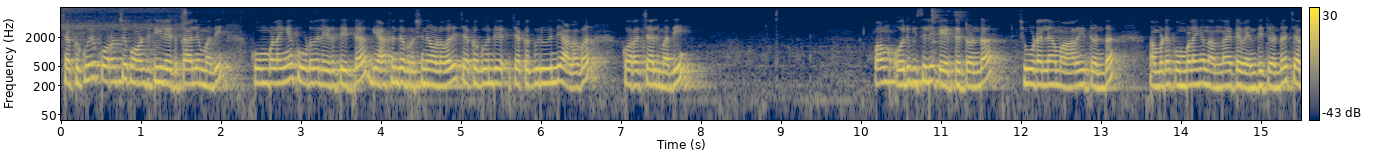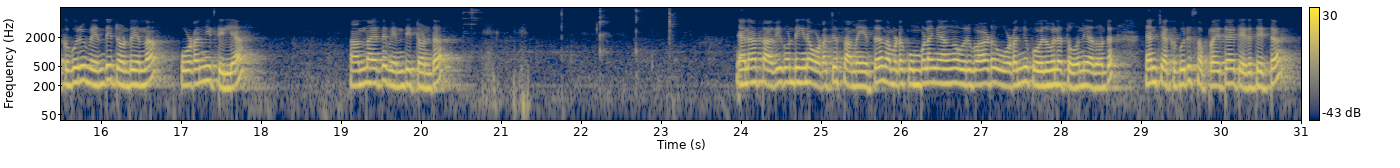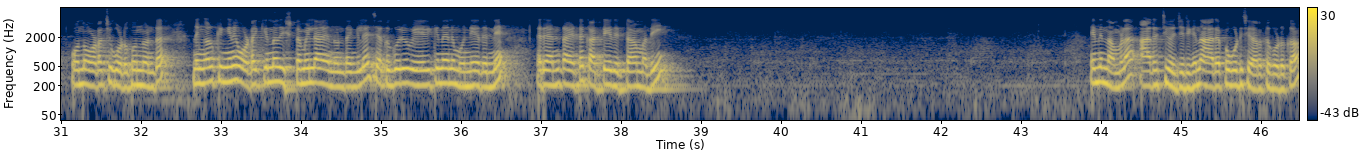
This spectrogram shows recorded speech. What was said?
ചക്കക്കുരു കുറച്ച് ക്വാണ്ടിറ്റിയിൽ എടുത്താലും മതി. കുമ്പളങ്ങ കൂടുതൽ എടുത്തിട്ട് ഗ്യാസിന്റെ പ്രശ്നമുള്ളവർ ചക്കക്കുരു ചക്കക്കുരുവിന്റെ അളവ് കുറച്ചാൽ മതി. അപ്പം ഒരു വിസിൽ കേട്ടിട്ടുണ്ട്. ചൂടെല്ലാം മാറിയിട്ടുണ്ട്. നമ്മുടെ കുമ്പളങ്ങ നന്നായിട്ട് വെന്തിട്ടുണ്ട്. ചക്കക്കുരു വെന്തിട്ടുണ്ട് എന്നാൽ ഉടഞ്ഞിട്ടില്ല. നന്നായിട്ട് വെന്തിട്ടുണ്ട്. ഞാൻ ആ തവി കൊണ്ടിങ്ങനെ ഉടച്ച സമയത്ത് നമ്മുടെ കുമ്പളങ്ങ അങ്ങ് ഒരുപാട് ഉടഞ്ഞു പോയതുപോലെ തോന്നി. അതുകൊണ്ട് ഞാൻ ചക്കക്കുരു സെപ്പറേറ്റ് ആയിട്ട് എടുത്തിട്ട് ഒന്ന് ഉടച്ചു കൊടുക്കുന്നുണ്ട്. നിങ്ങൾക്കിങ്ങനെ ഉടയ്ക്കുന്നത് ഇഷ്ടമില്ല എന്നുണ്ടെങ്കിൽ ചക്കക്കുരു വേവിക്കുന്നതിന് മുന്നേ തന്നെ രണ്ടായിട്ട് കട്ട് ചെയ്തിട്ടാൽ മതി. ഇനി നമ്മൾ അരച്ച് വെച്ചിരിക്കുന്ന അരപ്പ് കൂടി ചേർത്ത് കൊടുക്കാം.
